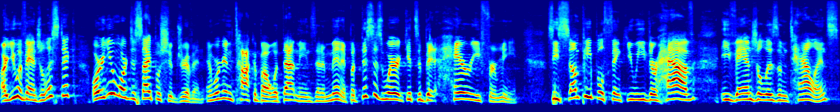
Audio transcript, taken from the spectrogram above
are you evangelistic or are you more discipleship driven? And we're going to talk about what that means in a minute. But this is where it gets a bit hairy for me. See, some people think you either have evangelism talents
